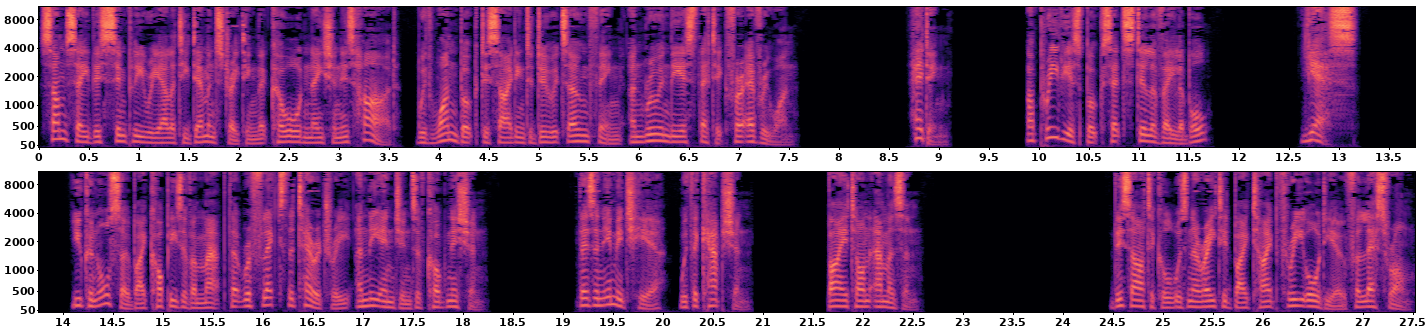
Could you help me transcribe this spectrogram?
some say this simply reality demonstrating that coordination is hard, with one book deciding to do its own thing and ruin the aesthetic for everyone. Heading Are previous book sets still available? Yes. You can also buy copies of a map that reflects the territory and the engines of cognition. There's an image here, with the caption Buy it on Amazon. This article was narrated by Type 3 Audio for LessWrong.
